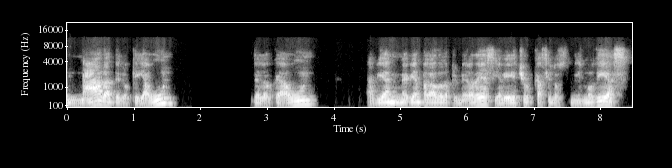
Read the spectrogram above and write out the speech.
nada de lo que aún, de lo que aún me habían pagado la primera vez y había hecho casi los mismos días.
